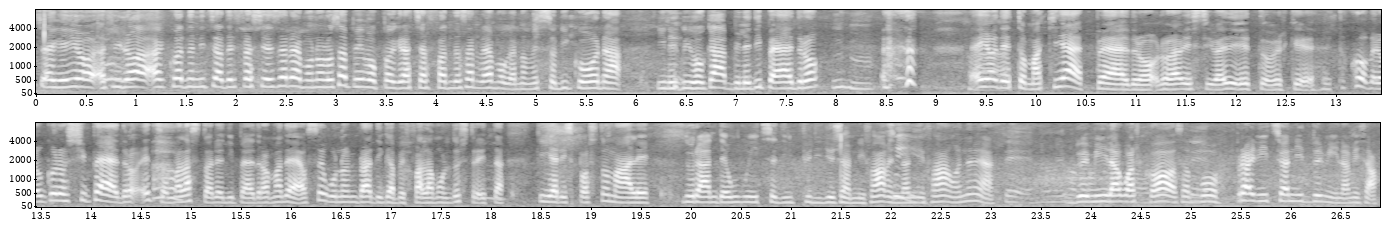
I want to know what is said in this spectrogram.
cioè che io fino a quando è iniziato il Festival di Sanremo non lo sapevo poi grazie al fan di Sanremo che hanno messo l'icona inequivocabile di Pedro Mhm. E io ho detto, ma chi è Pedro? Non l'avessi mai detto perché ho detto, come non conosci Pedro? E insomma, la storia di Pedro Amadeus è uno in pratica per farla molto stretta che gli ha risposto male durante un quiz di più di dieci anni fa, Sì. vent'anni fa, quando ne è? Sì, non mi ricordo 2000 manco il qualcosa, sì. boh, però inizio anni 2000 mi sa.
